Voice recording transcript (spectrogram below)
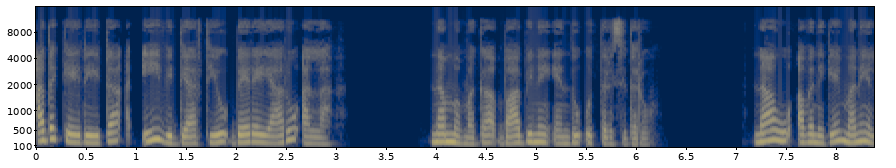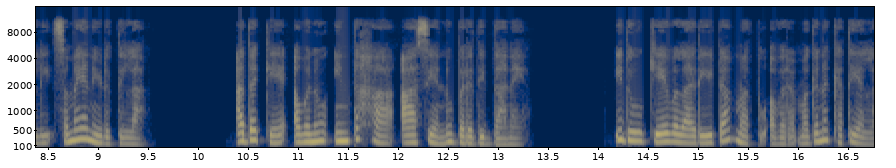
ಅದಕ್ಕೆ ರೀಟಾ, ಈ ವಿದ್ಯಾರ್ಥಿಯು ಬೇರೆ ಯಾರೂ ಅಲ್ಲ. ನಮ್ಮ ಮಗ ಬಾಬಿನೆ ಎಂದು ಉತ್ತರಿಸಿದರು. ನಾವು ಅವನಿಗೆ ಮನೆಯಲ್ಲಿ ಸಮಯ ನೀಡುತ್ತಿಲ್ಲ. ಅದಕ್ಕೆ ಅವನು ಇಂತಹ ಆಸೆಯನ್ನು ಬರೆದಿದ್ದಾನೆ. ಇದು ಕೇವಲ ರೀಟಾ ಮತ್ತು ಅವರ ಮಗನ ಕಥೆಯಲ್ಲ.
